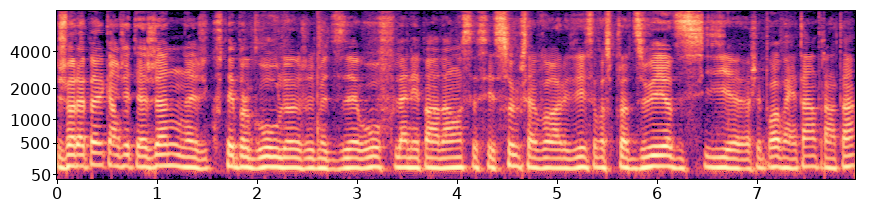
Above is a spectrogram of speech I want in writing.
Je me rappelle quand j'étais jeune, j'écoutais Burgo, là, je me disais, ouf, l'indépendance, c'est sûr que ça va arriver, ça va se produire d'ici, euh, je sais pas, 20 ans, 30 ans.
